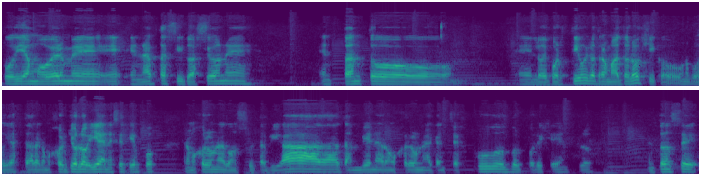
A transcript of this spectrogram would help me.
podía moverme en, en hartas situaciones, en tanto en lo deportivo y lo traumatológico. Uno podía estar, a lo mejor yo lo veía en ese tiempo, a lo mejor en una consulta privada, también a lo mejor en una cancha de fútbol, por ejemplo. Entonces,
